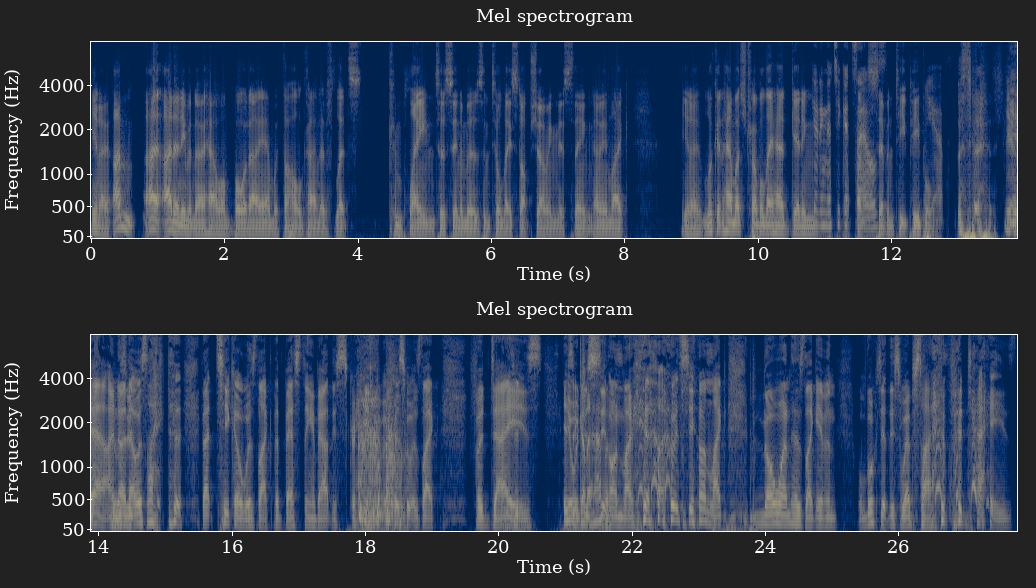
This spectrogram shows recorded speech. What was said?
you know i'm I, I don't even know how on board i am with the whole kind of let's complain to cinemas until they stop showing this thing i mean like you know look at how much trouble they had getting, Getting the ticket like sales. 70 people Yep. Yeah, I know. was- That was like the, that ticker was like the best thing about this screen because it was like for days. Is it it would gonna just sit on like I would sit on like no one has like even looked at this website for days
